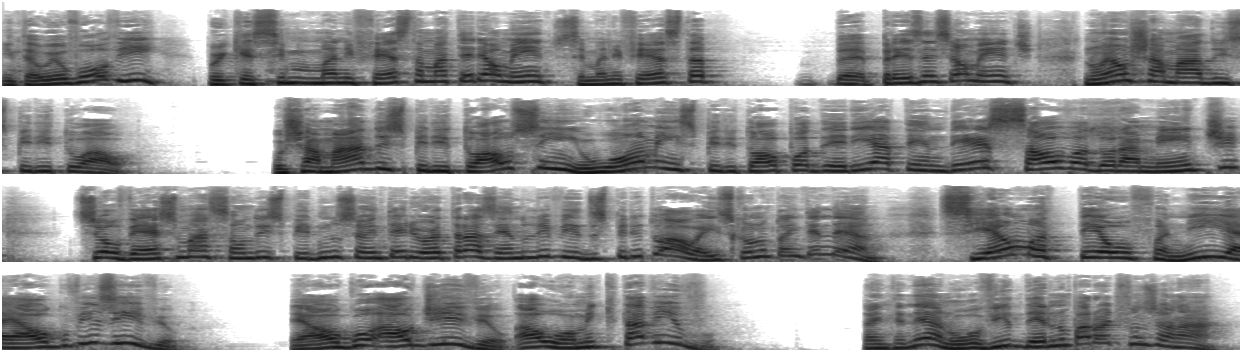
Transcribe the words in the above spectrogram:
então eu vou ouvir, porque se manifesta materialmente, se manifesta é, presencialmente. Não é um chamado espiritual. O chamado espiritual, sim. O homem espiritual poderia atender salvadoramente se houvesse uma ação do espírito no seu interior trazendo-lhe vida espiritual. É isso que eu não estou entendendo. Se é uma teofania, é algo visível. É algo audível ao homem que está vivo. Tá entendendo? O ouvido dele não parou de funcionar.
